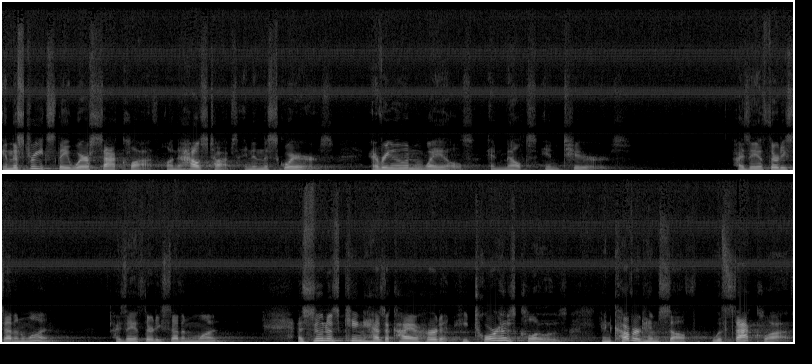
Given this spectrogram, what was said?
in the streets they wear sackcloth, on the housetops and in the squares. Everyone wails and melts in tears. Isaiah 37:1. Isaiah 37:1. As soon as King Hezekiah heard it, he tore his clothes and covered himself with sackcloth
